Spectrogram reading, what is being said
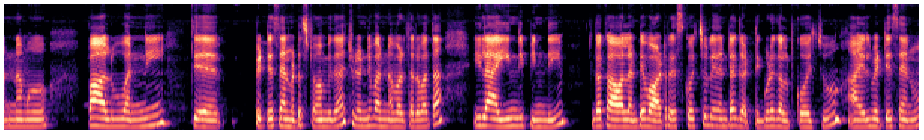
అన్నము పాలు అన్నీ పెట్టేసాయి అనమాట స్టవ్ మీద. చూడండి వన్ అవర్ తర్వాత ఇలా అయ్యింది పిండి. ఇంకా కావాలంటే వాటర్ వేసుకోవచ్చు లేదంటే గట్టికి కూడా కలుపుకోవచ్చు. ఆయిల్ పెట్టేశాను.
